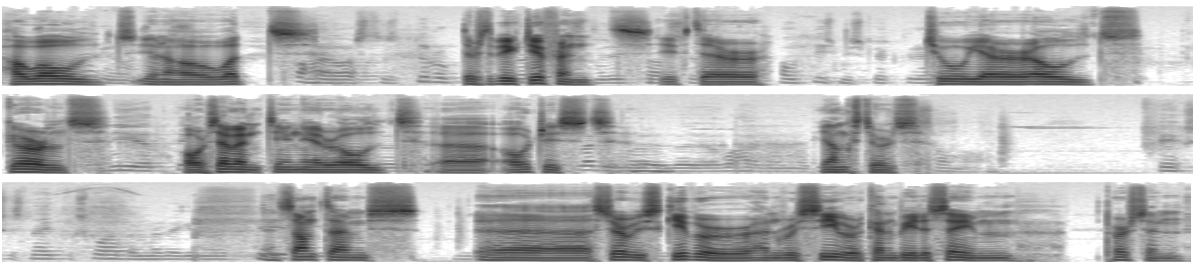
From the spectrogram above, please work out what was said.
how old, you know, what. There's a big difference if they're two-year-old girls or 17-year-old uh, autist youngsters. And sometimes uh, service giver and receiver can be the same person.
